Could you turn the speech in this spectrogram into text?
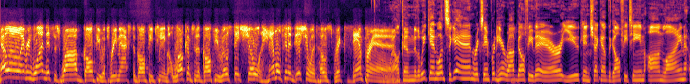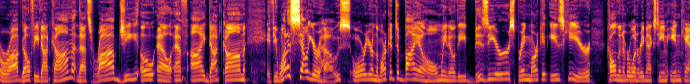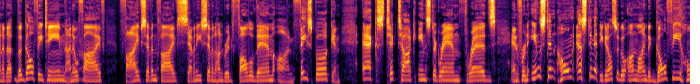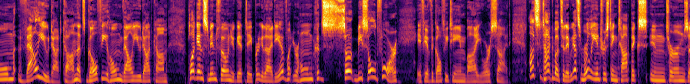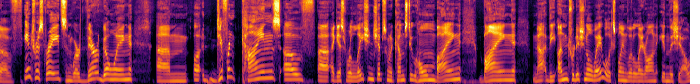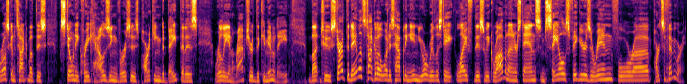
Hello, everyone. This is Rob Golfi with Remax the Golfi team. Welcome to the Golfi Real Estate Show Hamilton Edition with host Rick Zamperin. Welcome to the weekend once again. Rick Zamperin here, Rob Golfi there. You can check out the Golfi team online, robgolfi.com. That's Rob, G O L F I.com. If you want to sell your house or you're in the market to buy a home, we know the busier spring market is here. Call the number one Remax team in Canada, the Golfi team, 905 575 7700. Follow them on Facebook and X, TikTok, Instagram, Threads. And for an instant home estimate, you can also go online to golfihomevalue.com. That's golfihomevalue.com. Plug in some info and you get a pretty good idea of what your home could so be sold for if you have the Golfi team by your side. Lots to talk about today. We got some really interesting topics in terms of interest rates and where they're going um, uh, different kinds of, uh, I guess, relationships when it comes to home buying, buying not the untraditional way. We'll explain a little later on in the show. We're also going to talk about this Stoney Creek housing versus parking debate that has really enraptured the community. But to start the day, let's talk about what is happening in your real estate life this week. Robin, I understand some sales figures are in for uh, parts of February.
